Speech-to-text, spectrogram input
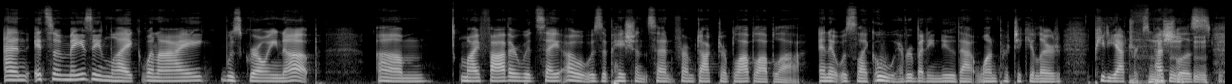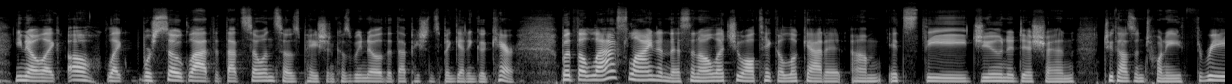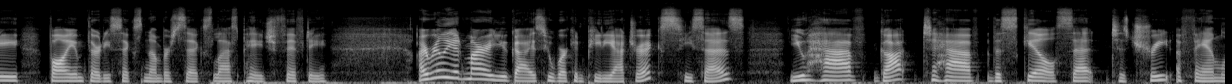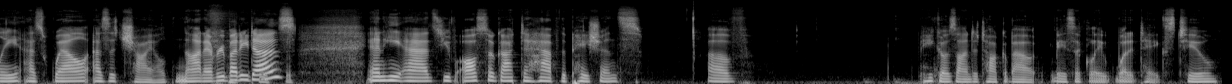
And it's amazing, like when I was growing up, um, my father would say, Oh, it was a patient sent from Dr. Blah, blah, blah. And it was like, Oh, everybody knew that one particular pediatric specialist. you know, like, Oh, like, we're so glad that that's so and so's patient because we know that that patient's been getting good care. But the last line in this, and I'll let you all take a look at it, um, it's the June edition, 2023, volume 36, number six, last page 50. I really admire you guys who work in pediatrics, he says. You have got to have the skill set to treat a family as well as a child. Not everybody does. and he adds, you've also got to have the patience of, he goes on to talk about basically what it takes to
